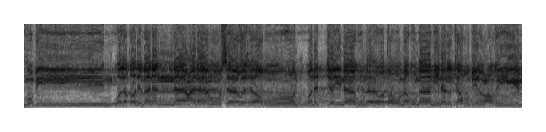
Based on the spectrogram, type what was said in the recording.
مبين. ولقد مننا على موسى وهارون ونجيناهما وقومهما من الكرب العظيم.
